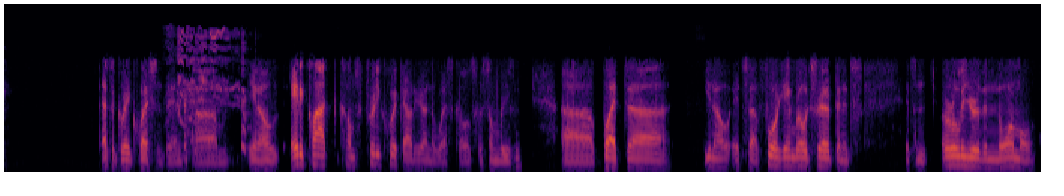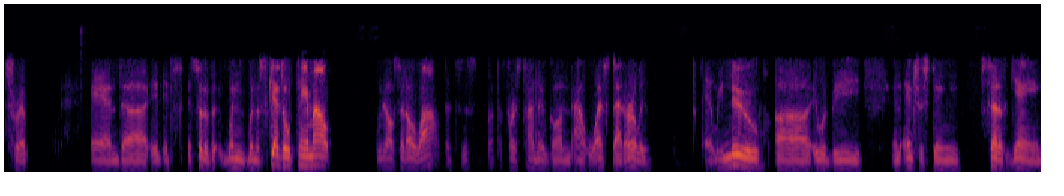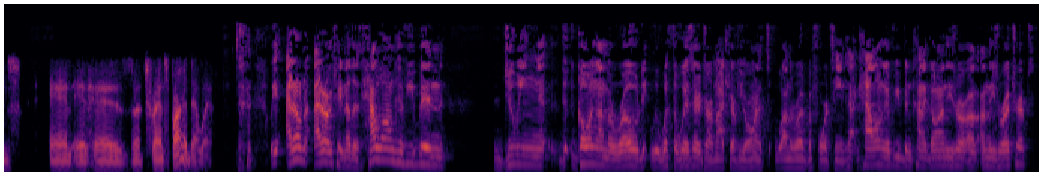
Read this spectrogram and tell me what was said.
That's a great question, Ben. Um, you know, eight o'clock comes pretty quick out here on the West Coast for some reason. Uh, but uh, you know, it's a four-game road trip, and it's it's an earlier than normal trip, and uh, it, it's it's sort of when when the schedule came out, we all said, "Oh wow, that's just but the first time they've gone out west that early," and we knew uh, it would be an interesting set of games, and it has uh, transpired that way. I don't I don't actually know this. How long have you been doing going on the road with the Wizards? Or I'm not sure if you were on the road before teams. How long have you been kind of going on these on these road trips?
